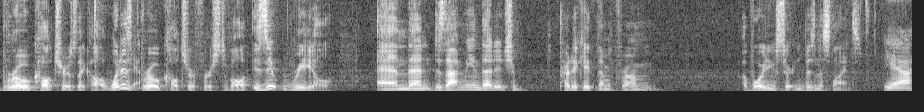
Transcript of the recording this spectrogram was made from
Bro culture, as they call it. What is Yeah. bro culture, first of all? Is it real? And then, does that mean that it should predicate them from avoiding certain business lines? Yeah,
